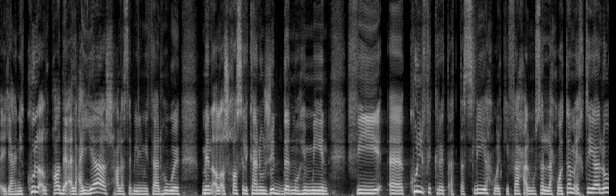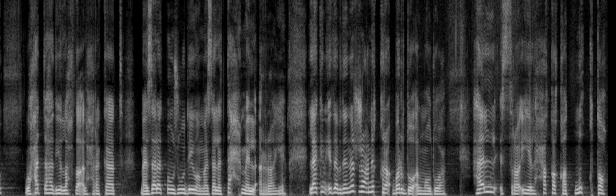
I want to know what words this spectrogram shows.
يعني كل القادة العياش على سبيل المثال هو من الأشخاص اللي كانوا جدا مهمين في آه، كل فكرة التسليح والكفاح المسلح وتم اغتياله. وحتى هذه اللحظة الحركات ما زالت موجودة وما زالت تحمل الراية. لكن إذا بدنا نرجع برضه برضو الموضوع. هل إسرائيل حققت نقطة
